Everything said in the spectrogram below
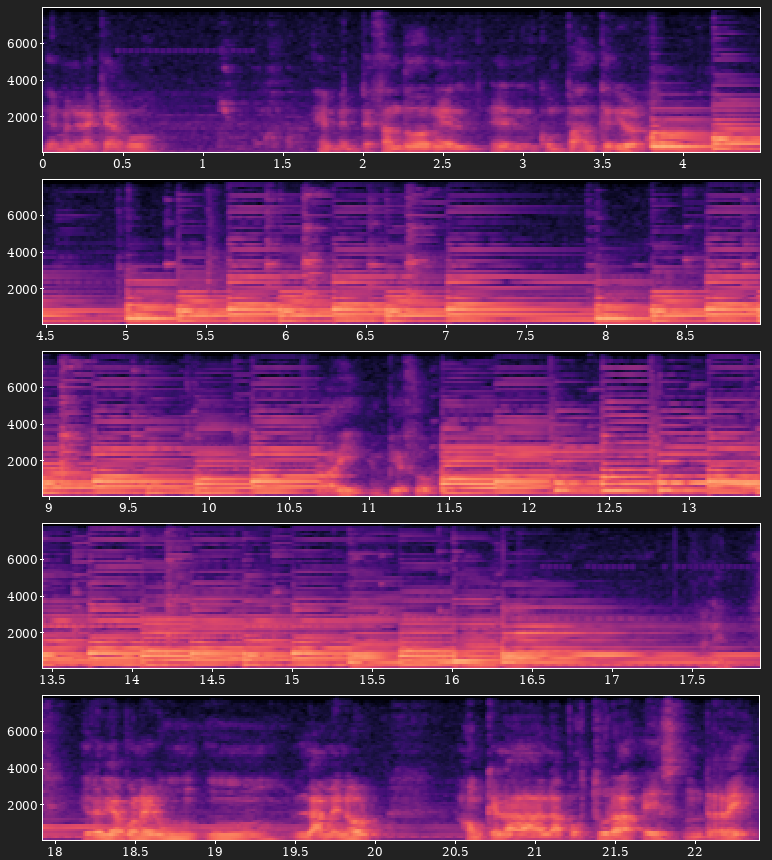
De manera que hago, em, empezando en el, el compás anterior, ahí empiezo. Voy a poner un, La menor, aunque la, postura es Re,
